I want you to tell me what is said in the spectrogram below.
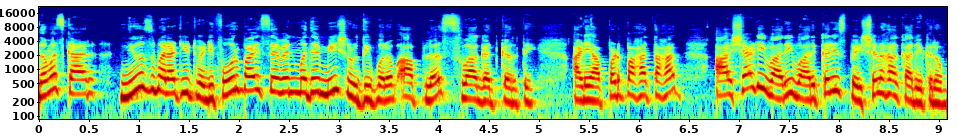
नमस्कार. News Marathi twenty four by सेवनमध्ये मी श्रुती परब आपलं स्वागत करते. आणि आपण पाहत आहात आषाढी वारी वारकरी स्पेशल हा कार्यक्रम.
